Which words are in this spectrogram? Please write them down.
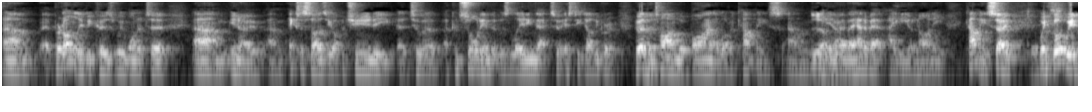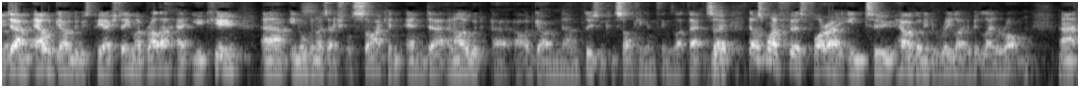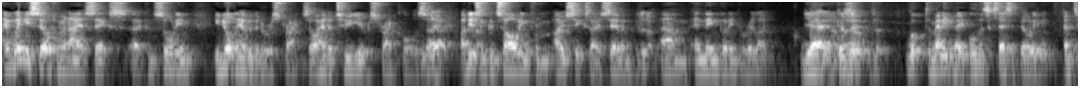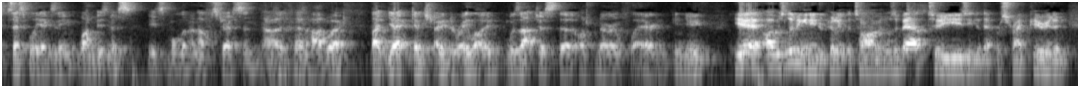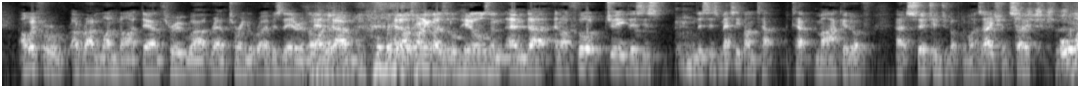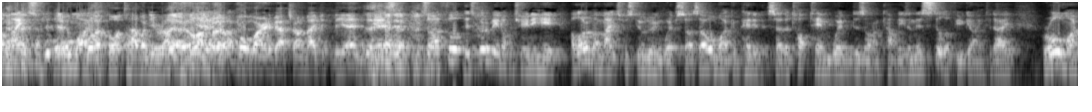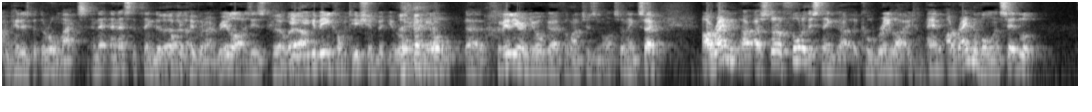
um, predominantly because we wanted to, um, you know, um, exercise the opportunity uh, to a, a, consortium that was leading that to STW Group, who at mm. the time were buying a lot of companies. Um, yeah. You know, they had about eighty or ninety companies. So Jeez. we thought we'd um, Al would go and do his PhD, my brother at UQ um, in organisational psych, and and uh, and I would uh, I'd go and do some consulting and things like that. So yeah. that was my first foray into how I got into Reload a bit later on. Uh, and when you sell to an ASX uh, consortium, you normally have a bit of restraint. So I had a two year restraint clause. So yeah. I did yeah. some consulting from 06, 07, yeah. um, and then got into Reload. Yeah, because look, to many people, the success of building and successfully exiting one business is more than enough stress and, uh, and hard work. But yeah, getting straight into Reload, was that just the entrepreneurial flair in, in you? Yeah, I was living in Indooroopilly at the time, and it was about two years into that restraint period, and I went for a, a run one night down through uh, around Taringa Rovers there, and, oh, and, yeah. um, and, I was running those little hills, and and uh, and I thought, gee, there's this there's this massive untapped tapped market of uh, search engine optimization. So all my mates, all my what a thought to have on your run. Yeah, yeah. I'm more worried about trying to make it to the end. Yeah, so, so, I thought there's got to be an opportunity here. A lot of my mates were still doing websites. So all my competitors, so the top ten web design companies, and there's still a few going today. We're all my competitors, but they're all mates, and that, and that's the thing that yeah. probably people don't realise is wow. you, you, can be in competition, but you're all you're all uh, familiar, and you all go for lunches and all that sort of thing. So. I rang. I sort of thought of this thing uh, called Reload, and I rang them all and said, "Look,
